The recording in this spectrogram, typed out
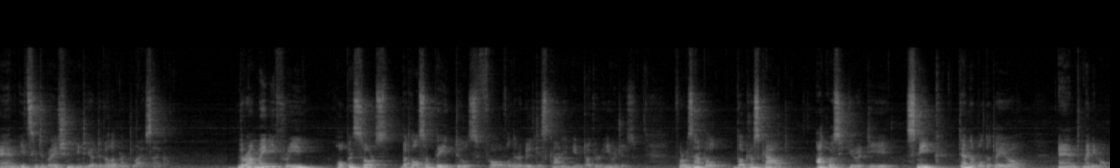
and its integration into your development lifecycle. There are many free, open source, but also paid tools for vulnerability scanning in Docker images. For example, Docker Scout, Aqua Security, Snyk, Tenable.io, and many more.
